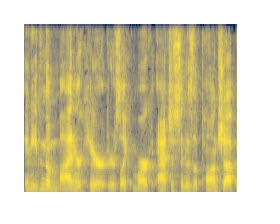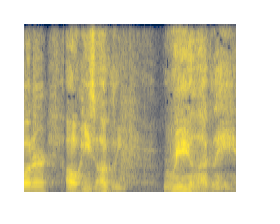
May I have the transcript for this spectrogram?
and even the minor characters like Mark Acheson as the pawn shop owner. Oh, he's ugly. Real ugly.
